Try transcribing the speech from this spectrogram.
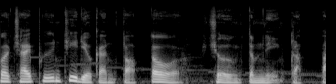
ก็ใช้พื้นที่เดียวกันตอบโต้ เชิงตำหนิกลับไป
